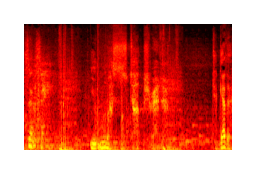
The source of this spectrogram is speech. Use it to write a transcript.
Sensei. You must stop Shredder. Together,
